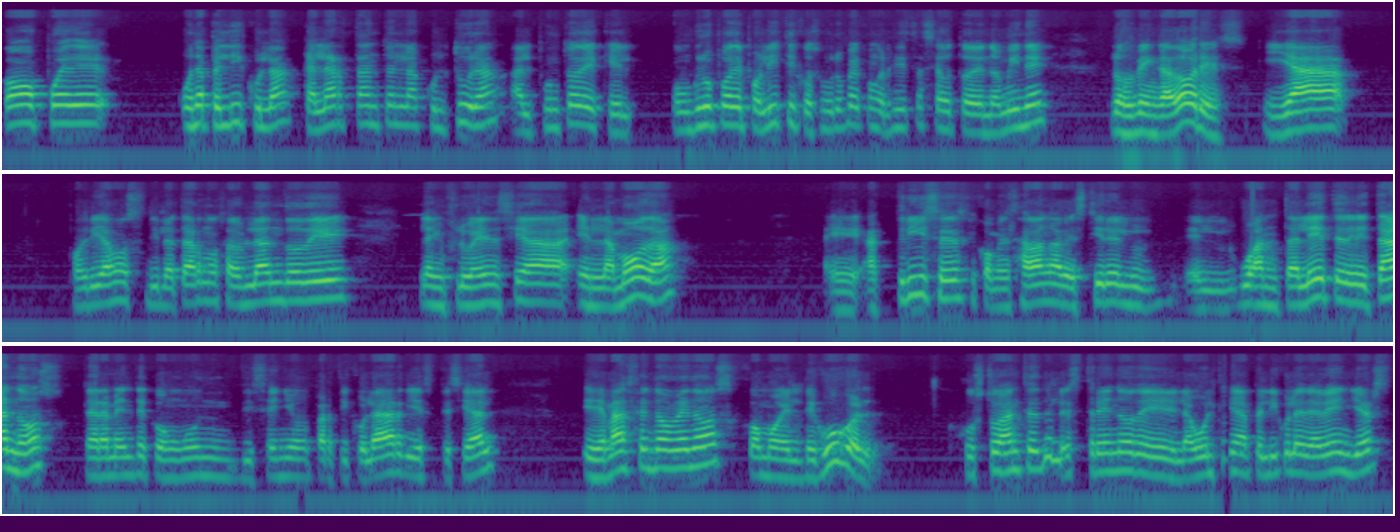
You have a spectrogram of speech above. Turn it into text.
¿cómo puede una película calar tanto en la cultura al punto de que un grupo de políticos, un grupo de congresistas se autodenomine los Vengadores? Y ya podríamos dilatarnos hablando de la influencia en la moda, eh, actrices que comenzaban a vestir el, el, guantalete de Thanos, claramente con un diseño particular y especial, y demás fenómenos como el de Google, justo antes del estreno de la última película de Avengers,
